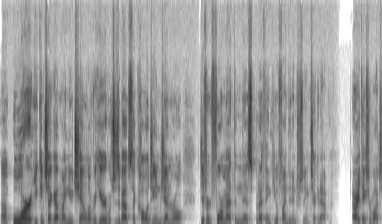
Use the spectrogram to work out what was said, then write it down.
Um, or you can check out my new channel over here, which is about psychology in general. Different format than this, but I think you'll find it interesting. Check it out. All right. Thanks for watching.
